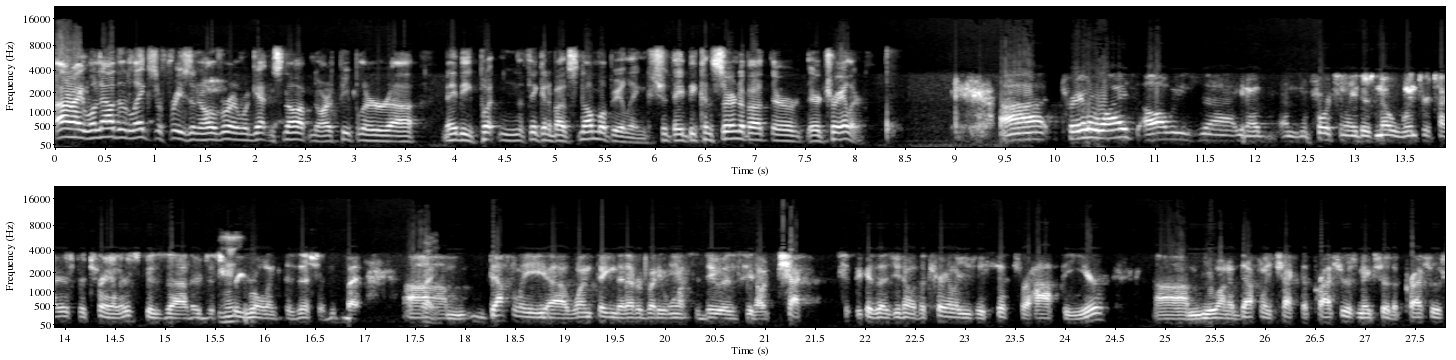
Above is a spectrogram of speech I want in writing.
All right. Well, now the lakes are freezing over and we're getting snow up north. People are uh, maybe putting thinking about snowmobiling. Should they be concerned about their their trailer? Uh, trailer wise, always, uh, you know, unfortunately, there's no winter tires for trailers because uh, they're just mm-hmm. free rolling positions. But um, right. definitely, uh, one thing that everybody wants to do is, you know, check because as you know, the trailer usually sits for half the year. Um, you want to definitely check the pressures, make sure the pressure is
